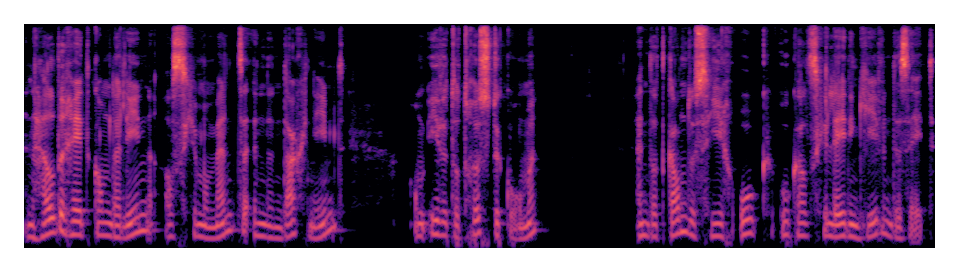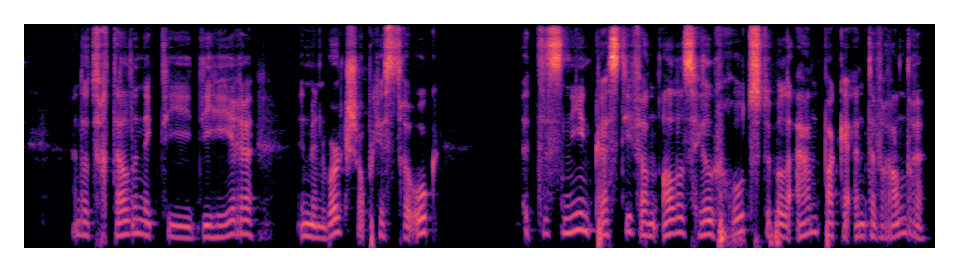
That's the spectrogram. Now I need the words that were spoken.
En helderheid komt alleen als je momenten in de dag neemt om even tot rust te komen. En dat kan dus hier ook, ook als je leidinggevende bent. En dat vertelde ik die, die heren in mijn workshop gisteren ook. Het is niet een kwestie van alles heel groots te willen aanpakken en te veranderen.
